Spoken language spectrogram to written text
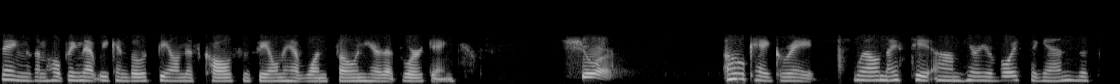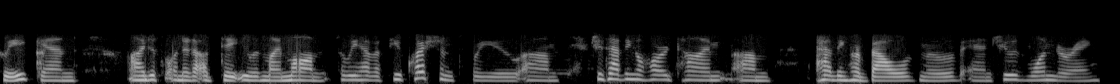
things. I'm hoping that we can both be on this call since we only have one phone here that's working. Sure. Okay, great. Well, nice to um, hear your voice again this week, and I just wanted to update you with my mom. So we have a few questions for you. Um, she's having a hard time um, having her bowels move, and she was wondering.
